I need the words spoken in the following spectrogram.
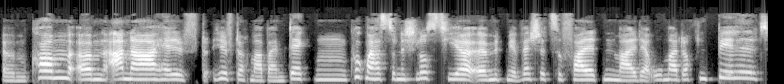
Ähm, komm, ähm, Anna, hilf, hilf doch mal beim Decken. Guck mal, hast du nicht Lust hier äh, mit mir Wäsche zu falten? Mal der Oma doch ein Bild.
